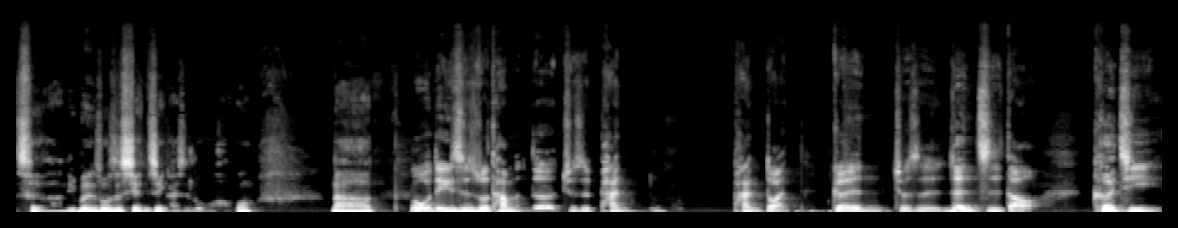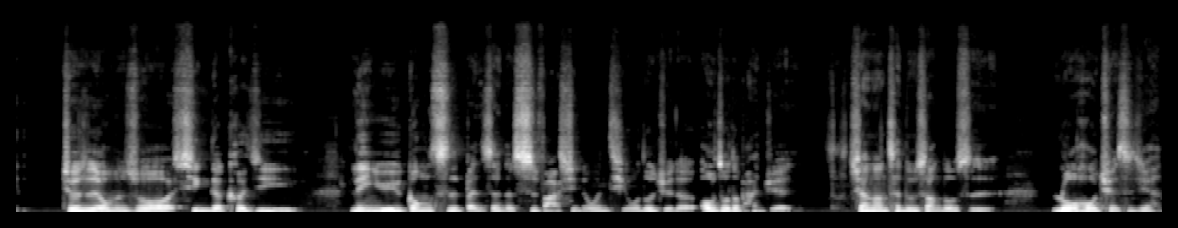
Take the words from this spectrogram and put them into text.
策啊，你不能说是先进还是落后。哦、那不过我的意思是说，他们的就是判判断跟就是认知到科技，就是我们说新的科技领域公司本身的司法性的问题，我都觉得欧洲的判决相当程度上都是落后全世界很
